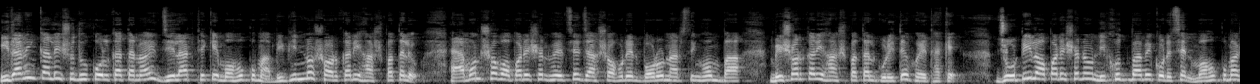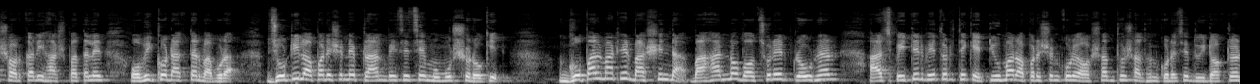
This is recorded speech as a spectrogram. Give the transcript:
ইদানিংকালে শুধু কলকাতা নয়, জেলার থেকে মহকুমা, বিভিন্ন সরকারি হাসপাতালেও এমন সব অপারেশন হয়েছে যা শহরের বড় নার্সিংহোম বা বেসরকারি হাসপাতালগুলিতে হয়ে থাকে। জটিল অপারেশনও নিখুঁতভাবে করেছেন মহকুমা সরকারি হাসপাতালের অভিজ্ঞ ডাক্তারবাবুরা জটিল অপারেশনে প্রাণ বেঁচেছে মুমূর্ষ রোগীর। গোপাল মাঠের বাসিন্দা বাহান্ন বছরের প্রৌঢ়ার আজ পেটের ভেতর থেকে টিউমার অপারেশন করে অসাধ্য সাধন করেছে দুই ডক্টর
